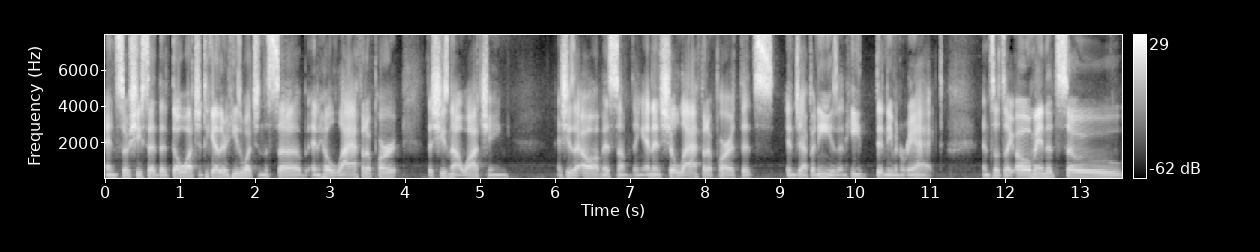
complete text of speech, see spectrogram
And so she said that they'll watch it together, and he's watching the sub, and he'll laugh at a part that she's not watching, and she's like, "Oh, I missed something," and then she'll laugh at a part that's in Japanese, and he didn't even react. And so it's like, "Oh man, that's so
